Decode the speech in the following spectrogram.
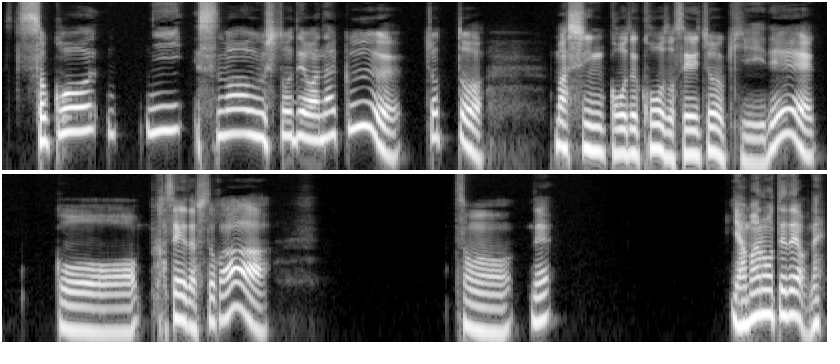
そこに住まう人ではなく、ちょっと、まあ、進行で高度成長期で、こう、稼いだ人が、その、ね、山の手だよね。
